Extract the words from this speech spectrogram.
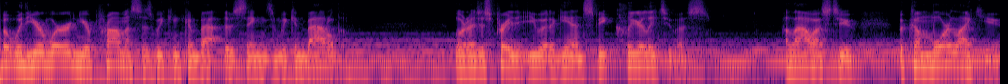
But with your word and your promises, we can combat those things and we can battle them. Lord, I just pray that you would again speak clearly to us. Allow us to become more like you.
